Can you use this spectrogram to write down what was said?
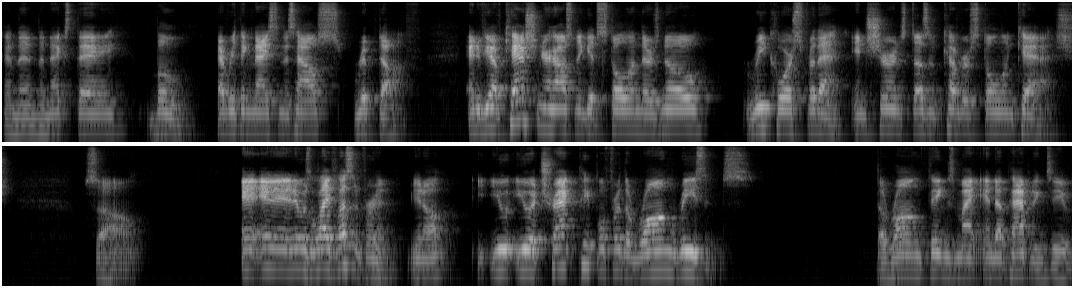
and then the next day, boom, everything nice in his house ripped off. And if you have cash in your house and it gets stolen, there's no recourse for that. Insurance doesn't cover stolen cash. So, and, and, it was a life lesson for him, you know. You, you attract people for the wrong reasons. The wrong things might end up happening to you.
